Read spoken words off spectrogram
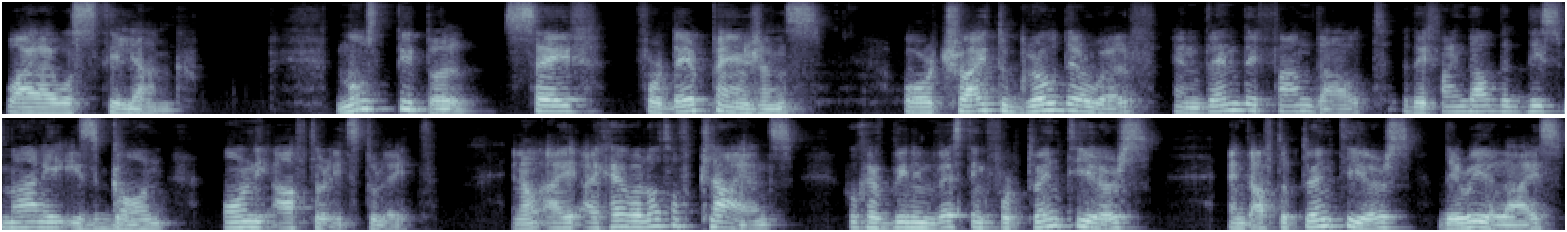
while I was still young. Most people save for their pensions or try to grow their wealth and then they found out they find out that this money is gone only after it's too late. You know, I, I have a lot of clients who have been investing for 20 years and after 20 years they realize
